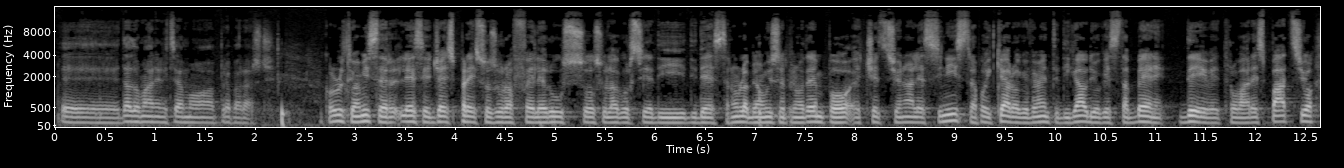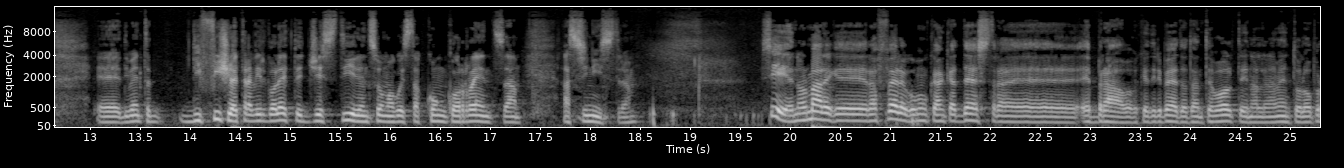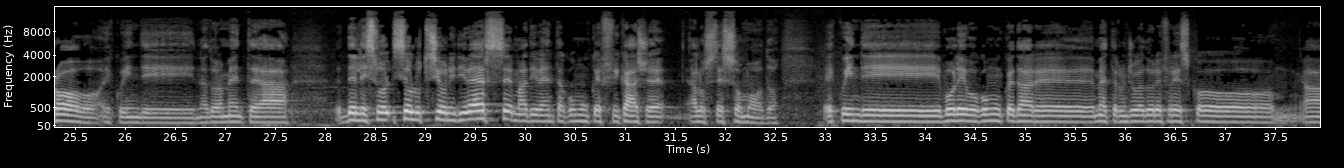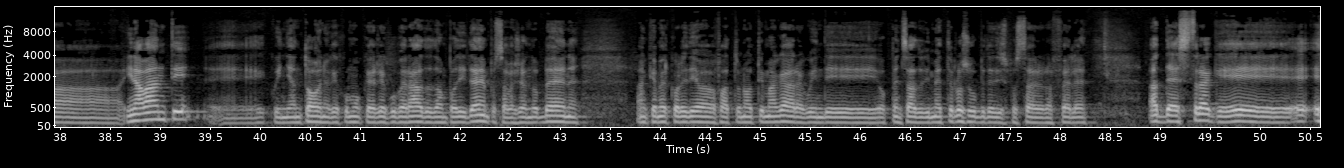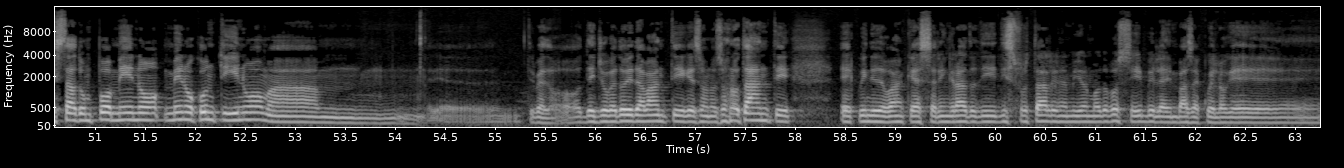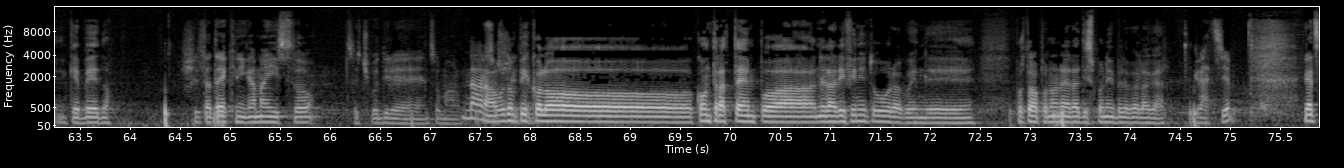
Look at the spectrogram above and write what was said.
e da domani iniziamo a prepararci. Con l'ultima mister, lei si è già espresso su Raffaele Russo, sulla corsia di, di destra, noi l'abbiamo visto nel primo tempo eccezionale a sinistra, poi è chiaro che ovviamente Di Gaudio che sta bene deve trovare spazio, eh, diventa difficile tra virgolette gestire insomma, questa concorrenza a sinistra? Sì, è normale che Raffaele comunque anche a destra è, è bravo, perché ti ripeto tante volte in allenamento lo provo e quindi naturalmente ha delle soluzioni diverse ma diventa comunque efficace allo stesso modo. E quindi volevo comunque dare, mettere un giocatore fresco a, in avanti, quindi Antonio che comunque è recuperato da un po' di tempo, sta facendo bene, anche mercoledì aveva fatto un'ottima gara, quindi ho pensato di metterlo subito e di spostare Raffaele a destra che è, è stato un po' meno, meno continuo, ma mh, eh, ripeto, ho dei giocatori davanti che sono, sono, tanti e quindi devo anche essere in grado di, di, sfruttarli nel miglior modo possibile in base a quello che, che vedo. Scelta tecnica, maestro? se ci può dire insomma no no ho avuto un piccolo contrattempo a, nella rifinitura quindi purtroppo non era disponibile per la gara grazie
